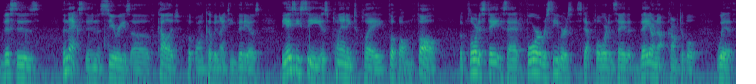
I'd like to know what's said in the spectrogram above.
This is the next in a series of college football and COVID 19 videos. The ACC is planning to play football in the fall, but Florida State has had four receivers step forward and say that they are not comfortable with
